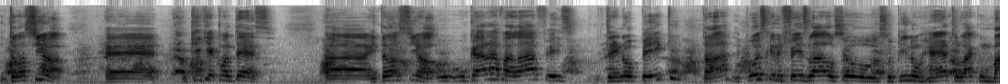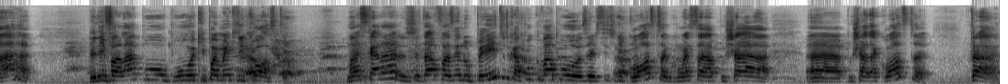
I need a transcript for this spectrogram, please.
Então assim, ó, é, o que que acontece? Ah, então assim, ó, o, o, cara vai lá, fez, treinou peito, tá? Depois que ele fez lá o seu supino reto lá com barra, ele vai lá pro, pro equipamento de costa. Mas caralho, você tava fazendo peito, daqui a pouco vai pro exercício de costa, começa a puxar, uh, puxar da costa. Tá,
